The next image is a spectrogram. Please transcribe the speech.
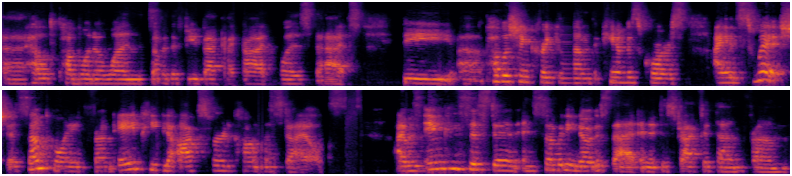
uh, held Pub 101, some of the feedback I got was that the uh, publishing curriculum, the Canvas course, I had switched at some point from AP to Oxford comma styles. I was inconsistent and somebody noticed that and it distracted them from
